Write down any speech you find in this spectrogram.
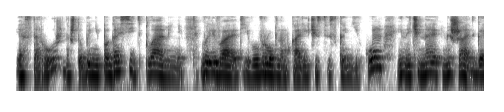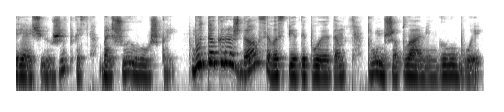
и осторожно, чтобы не погасить пламени, выливает его в ровном количестве с коньяком и начинает мешать горящую жидкость большой ложкой. Вот так и рождался воспетый поэтом пунша пламень голубой.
